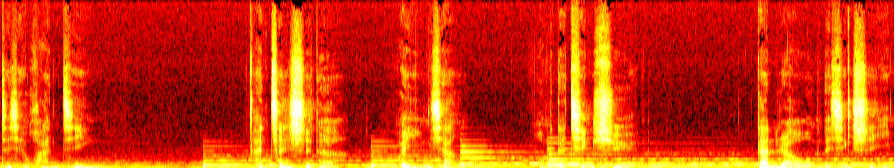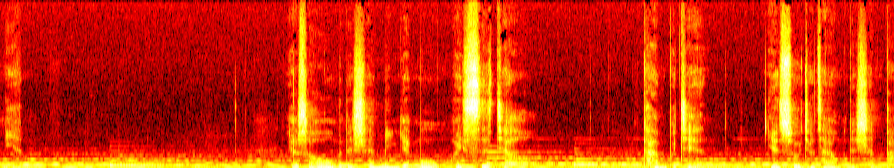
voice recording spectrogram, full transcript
这些环境。很真实的，会影响我们的情绪，干扰我们的心思意念。有时候，我们的生命眼目会死角，看不见耶稣就在我们的身旁。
